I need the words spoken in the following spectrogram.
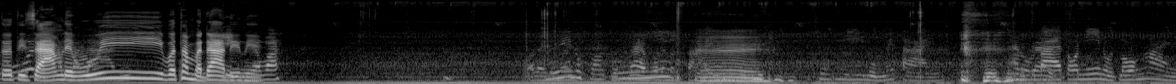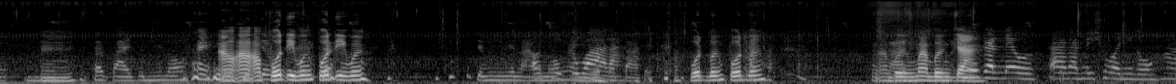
ตัวที่สามเลยอุ้ยบ่ธรรมดาเดิเนี่ยก่งนะวะอะไรเฮ้ยนะหนูขอตัวได้นี้ว่ามันตายอ่า โชคดีหนูไม่ตาย ถ้าหนูตายตอนนี้หนูร้องไห้เลยเออถ้าตายตัวนี้ร้องไห้เอาเอาเอาปลดอีกเบิ่งปลดอีกเบิ่งจะมีเวลาร้องไห้ถ้าตายเอาปลดเบิ่งปลดเบิ่งมาเบิ่งมาเบิ่งจ้าช่วยกันเร็ว ถ้าท่านไม่ช่วยนี่ร้องไห้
